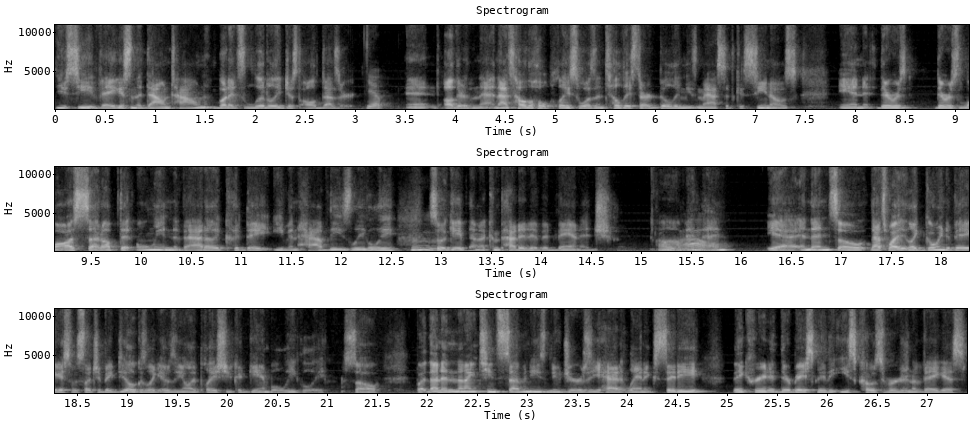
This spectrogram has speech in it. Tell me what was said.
you see Vegas in the downtown, but it's literally just all desert. Yep. And other than that, and that's how the whole place was until they started building these massive casinos. And there was there was laws set up that only in Nevada could they even have these legally. Hmm. So it gave them a competitive advantage. Oh um, wow. And then yeah, and then so that's why like going to Vegas was such a big deal because like it was the only place you could gamble legally. So, but then in the 1970s, New Jersey had Atlantic City. They created their basically the East Coast version of Vegas,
